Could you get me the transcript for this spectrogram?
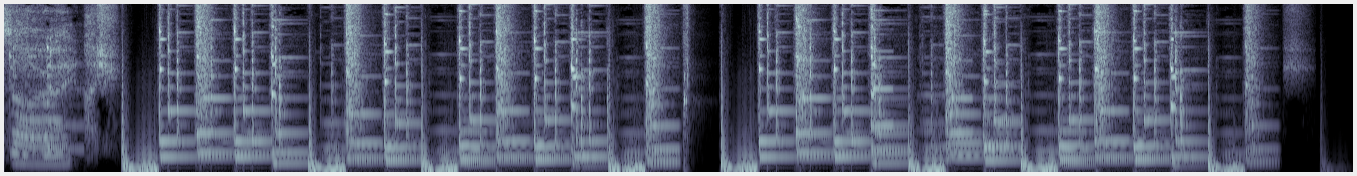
it's alright.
